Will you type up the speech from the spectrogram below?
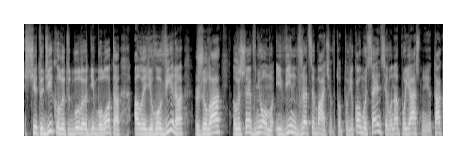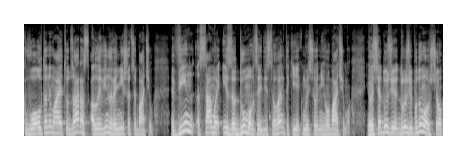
ще тоді, коли тут були одні болота, але його віра жила лише в ньому, і він вже це бачив. Тобто, в якому сенсі вона пояснює, так Волта немає тут зараз, але він раніше це бачив. Він саме і задумав цей Діснейленд, такий, як ми сьогодні його бачимо. І ось я друзі, друзі, подумав, що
